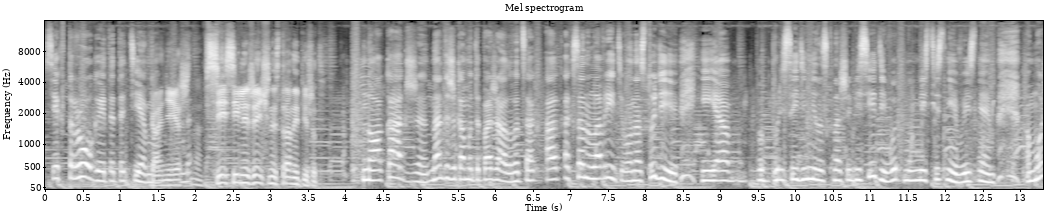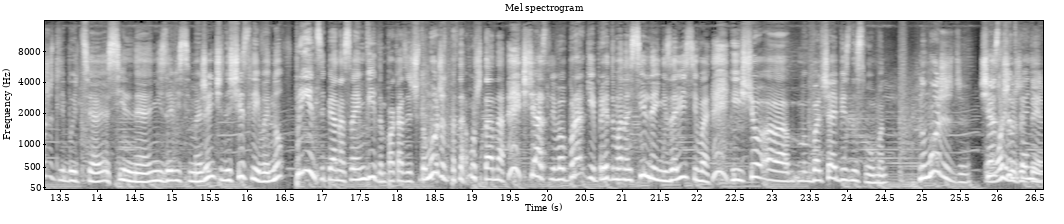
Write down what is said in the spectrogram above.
Всех, трогает эта тема. Конечно. Все сильные женщины страны пишут. Ну а как же? Надо же кому-то пожаловаться. А- Оксана Лаврентьева у нас в студии, и я присоединилась к нашей беседе, и вот мы вместе с ней выясняем, а может ли быть э, сильная независимая женщина счастливой? Ну, в принципе, она своим видом показывает, что может, потому что она счастлива в браке, и при этом она сильная, независимая, и еще э, большая бизнес-вумен. Ну, может же? Счастлива Может, же ты.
